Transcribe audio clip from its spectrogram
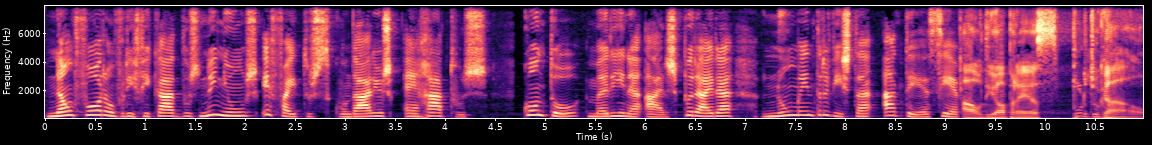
Não foram verificados nenhums efeitos secundários em ratos contou Marina Aires Pereira numa entrevista à TSF. Audiopress Portugal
